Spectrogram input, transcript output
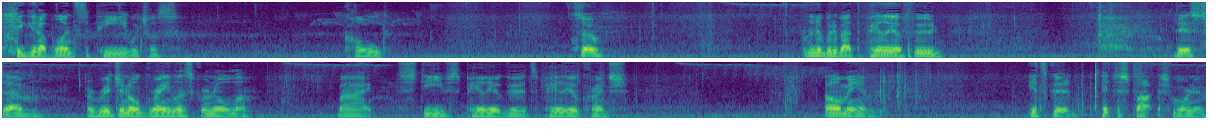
I did get up once to pee, which was cold. So, a little bit about the paleo food. This um, original grainless granola by Steve's Paleo Goods, Paleo Crunch. Oh man, it's good. Hit the spot this morning.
